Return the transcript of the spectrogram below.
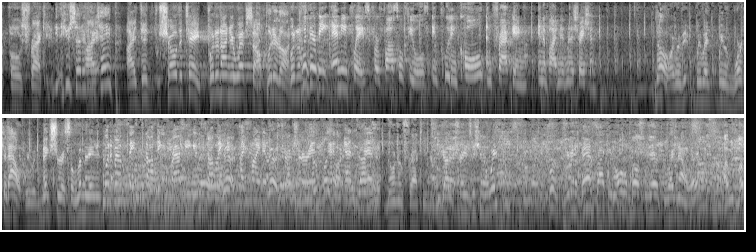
oppose fracking. You said it I, on tape. I did show the tape. Put it on your website. I'll put it on. Put it on. Would there be any place for fossil fuels, including coal and fracking, in a Biden administration? No, we would, we would we would work it out. We would make sure it's eliminated. What about, say, stopping fracking and stopping Yeah. pipeline infrastructure yeah, and, new pipeline. and, and, Exactly. and no new fracking. You got to transition away from it. Look, you're going to ban fracking all across America right now, right? I would love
